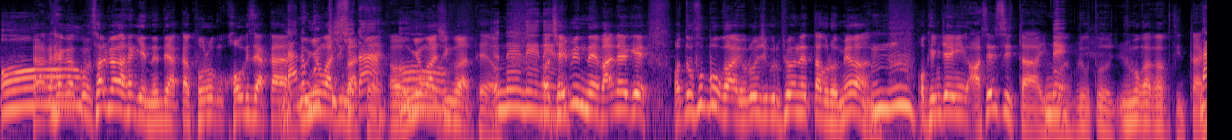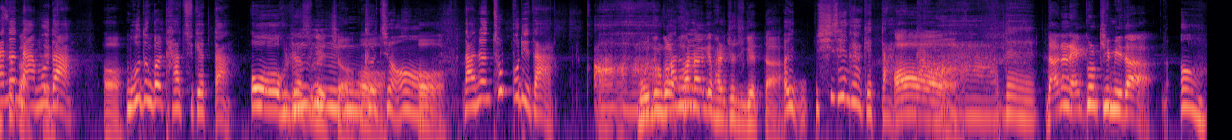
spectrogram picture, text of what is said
어. 해갖고 설명하는 게 있는데 약간 그런 거기서 약간 응용하신 것 같아. 어, 어. 응용하신 것 같아요. 네네네. 어, 재밌네. 만약에 어떤 후보가 이런 식으로 표현했다 그러면 음. 어, 굉장히 아 센스 있다 이분 네. 그리고 또 유머 가각도 있다. 나는 나무다. 어. 모든 걸 다 주겠다. 어, 어 그렇게 할 수가 음, 음 있죠. 음, 어. 그렇죠. 어. 나는 촛불이다. 아, 모든 걸 환하게 밝혀주겠다. 희생하겠다. 어. 아, 네. 나는 앵콜킴이다. 어.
